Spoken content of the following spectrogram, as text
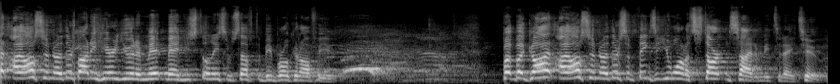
I also know there's somebody here you would admit, man, you still need some stuff to be broken off of you. But, but God, I also know there's some things that you want to start inside of me today, too.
